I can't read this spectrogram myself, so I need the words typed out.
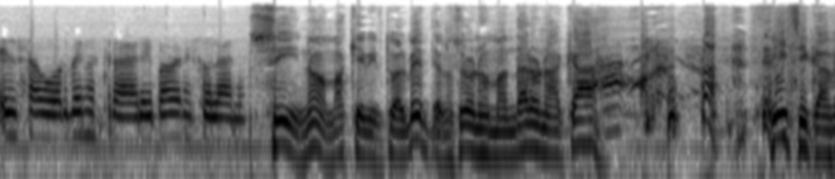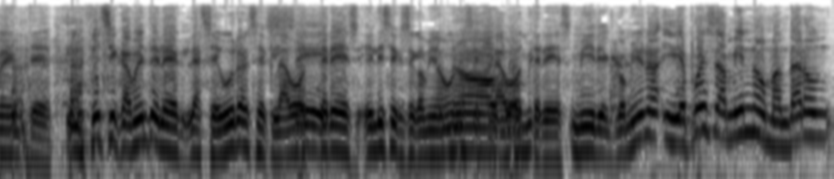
el sabor de nuestra arepa venezolana. Sí, no, más que virtualmente. Nosotros nos mandaron acá. Físicamente. Y físicamente le, le aseguro que se clavó Sí. tres. Él dice que se comió uno y No, se clavó comi- tres. Mire, comí una. Y después también nos mandaron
